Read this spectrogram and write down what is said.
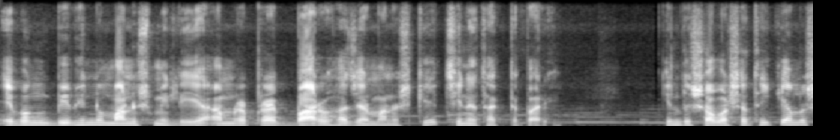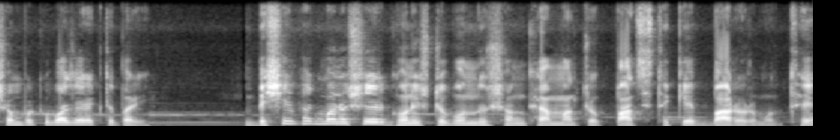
এবং বিভিন্ন মানুষ মিলিয়ে আমরা প্রায় বারো হাজার মানুষকে চিনে থাকতে পারি। কিন্তু সবার সাথেই কি আমরা সম্পর্ক বজায় রাখতে পারি? বেশিরভাগ মানুষের ঘনিষ্ঠ বন্ধুর সংখ্যা মাত্র পাঁচ থেকে বারোর মধ্যে।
